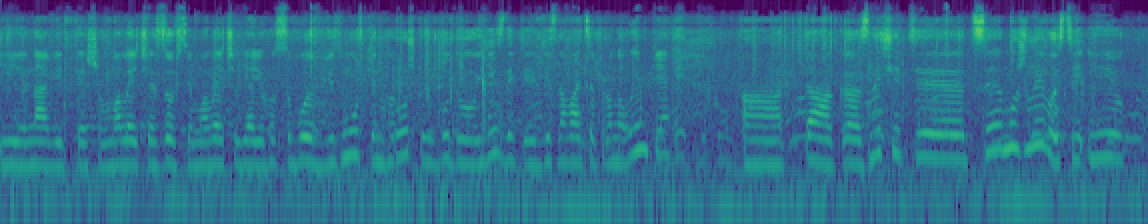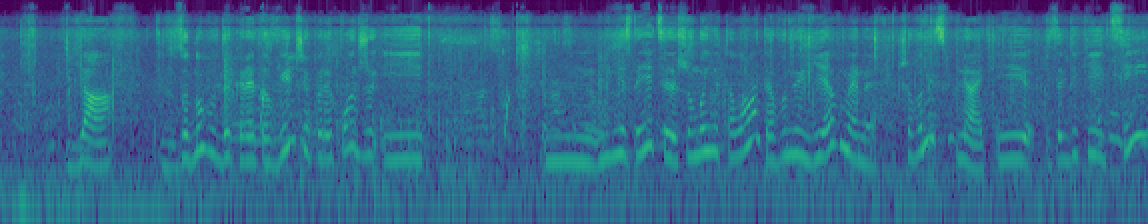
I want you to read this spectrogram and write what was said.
І навіть те, що малече зовсім малече, я його з собою візьму в кінгурушку і буду їздити, дізнаватися про новинки. А, так, значить, е, це можливості. І я з одного декрета в інший переходжу і Мені здається, що мої таланти, а вони є в мене, що вони сплять. І завдяки цій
